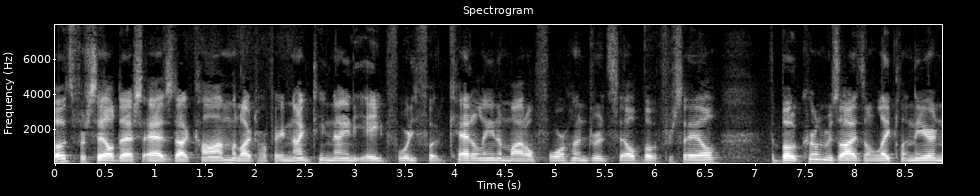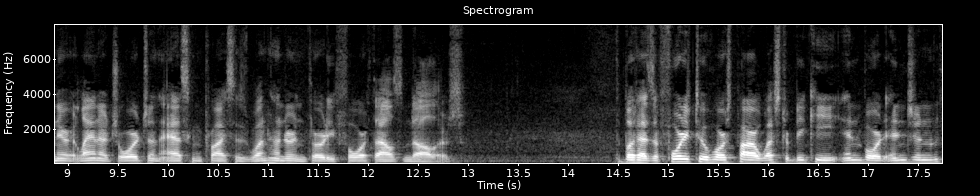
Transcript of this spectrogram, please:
BoatsForSale-ads.com I'd like to offer a 1998 40-foot Catalina Model 400 sailboat for sale. The boat currently resides on Lake Lanier near Atlanta, Georgia, and the asking price is $134,000. The boat has a 42 horsepower Westerbeke inboard engine,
